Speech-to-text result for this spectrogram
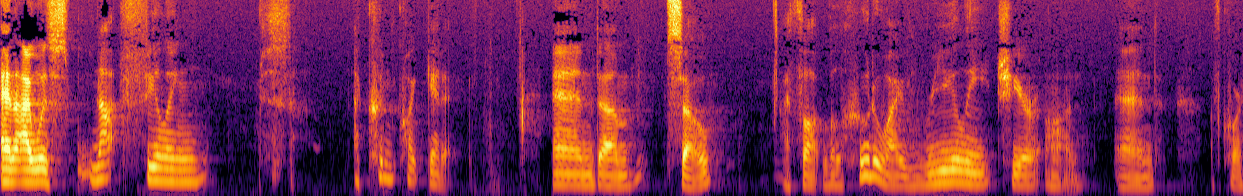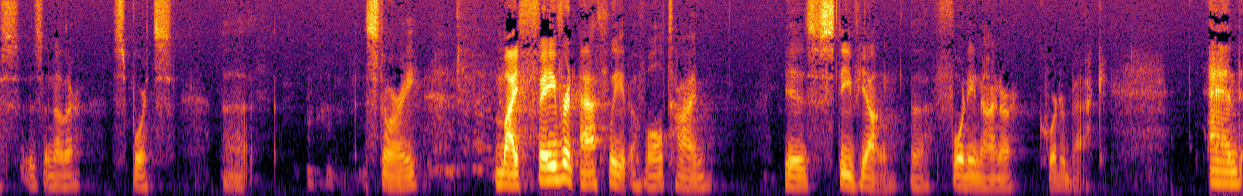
And I was not feeling, I couldn't quite get it. And um, so I thought, well, who do I really cheer on? And of course, there's another sports uh, story. My favorite athlete of all time is Steve Young, the 49er quarterback. And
